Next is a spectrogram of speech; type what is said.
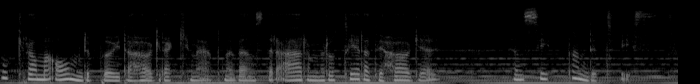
och krama om det böjda högra knät med vänster arm. Rotera till höger. En sittande twist.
